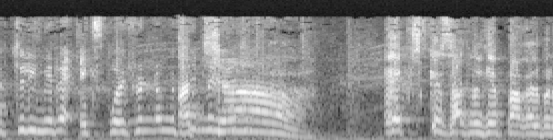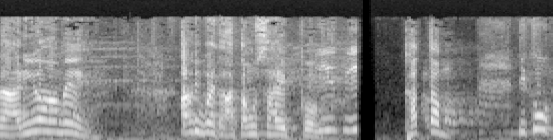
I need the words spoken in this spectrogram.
एक्चुअली मेरा एक्स बॉयफ्रेंड ना मुझसे मिला। अच्छा। एक्स के साथ मिलके पागल बना रही हो हमें। अभी बताता हूँ साहिब को। खत्म। देखो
